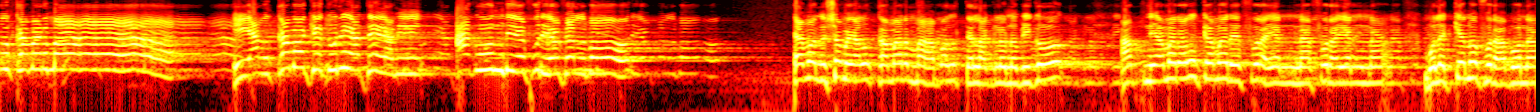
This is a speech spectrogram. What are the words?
আলকামার মা, এই আলকামাকে দুনিয়াতে আমি আগুন দিয়ে ফুরিয়ে ফেলব। এমন সময় আলকামার মা বলতে লাগল, নবী গো, আপনি আমার আলকামারে ফুরাইয়েন না ফুরাইয়েন না। বলে, কেন ফুরাবো না?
